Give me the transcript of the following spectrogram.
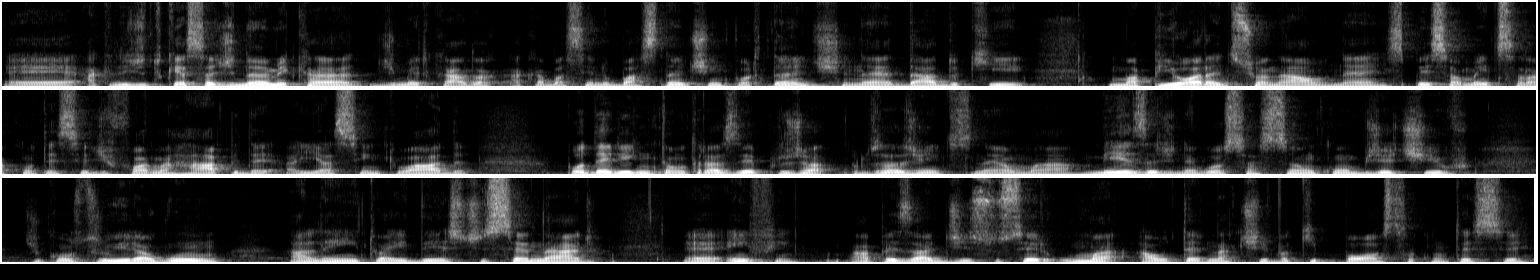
É, acredito que essa dinâmica de mercado acaba sendo bastante importante, né, dado que uma pior adicional, né, especialmente se ela acontecer de forma rápida e acentuada, poderia então trazer para os agentes né, uma mesa de negociação com o objetivo de construir algum alento aí deste cenário. É, enfim, apesar disso ser uma alternativa que possa acontecer,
